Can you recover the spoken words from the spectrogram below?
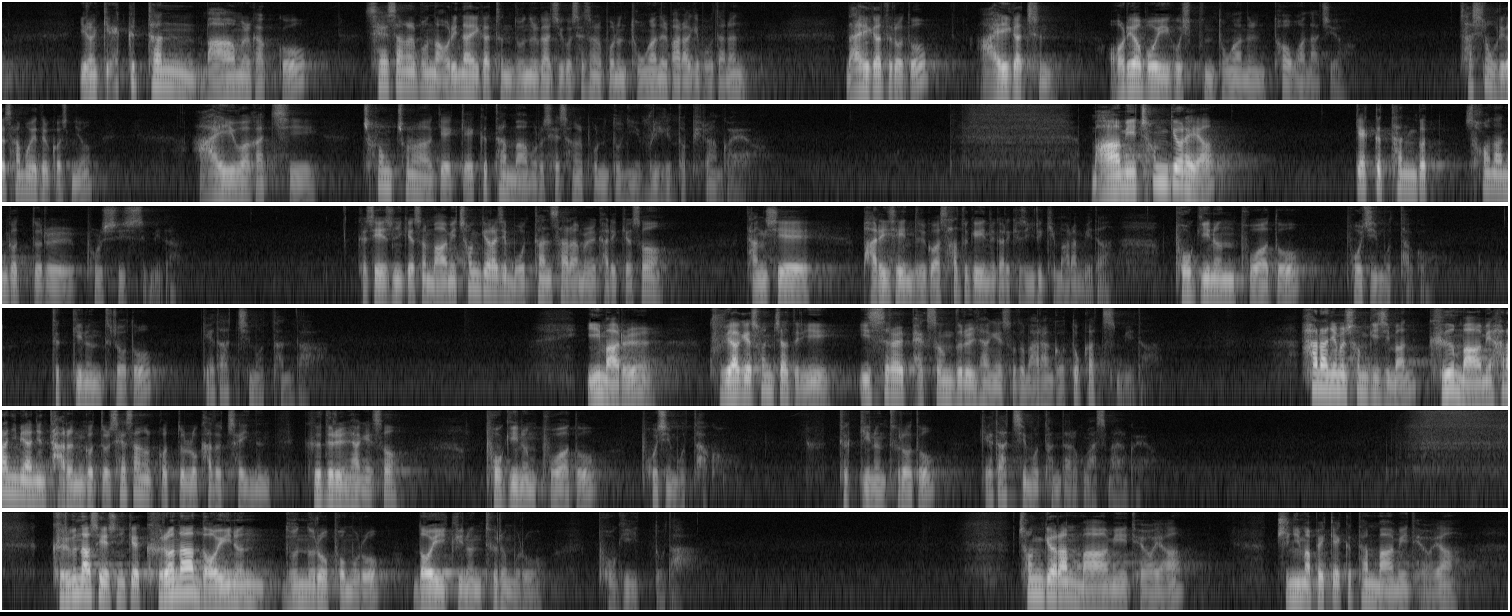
이런 깨끗한 마음을 갖고 세상을 보는 어린아이 같은 눈을 가지고 세상을 보는 동안을 바라기보다는 나이가 들어도 아이 같은 어려 보이고 싶은 동안을 더 원하지요. 사실은 우리가 사모해야 될 것은요. 아이와 같이 초롱초롱하게 깨끗한 마음으로 세상을 보는 눈이 우리에게 더 필요한 거예요. 마음이 청결해야 깨끗한 것, 선한 것들을 볼 수 있습니다. 그래서 예수님께서 마음이 청결하지 못한 사람을 가리켜서 당시에 바리새인들과 사두개인을 가리켜서 이렇게 말합니다. 보기는 보아도 보지 못하고 듣기는 들어도 깨닫지 못한다. 이 말을 구약의 선자들이 이스라엘 백성들을 향해서도 말한 것 똑같습니다. 하나님을 섬기지만 그 마음이 하나님이 아닌 다른 것들, 세상의 것들로 가득 차 있는 그들을 향해서 보기는 보아도 보지 못하고 듣기는 들어도 깨닫지 못한다라고 말씀하는 거예요. 그러고 나서 예수님께 그러나 너희는 눈으로 봄으로 너희 귀는 들음으로 복이 있도다. 청결한 마음이 되어야 주님 앞에 깨끗한 마음이 되어야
